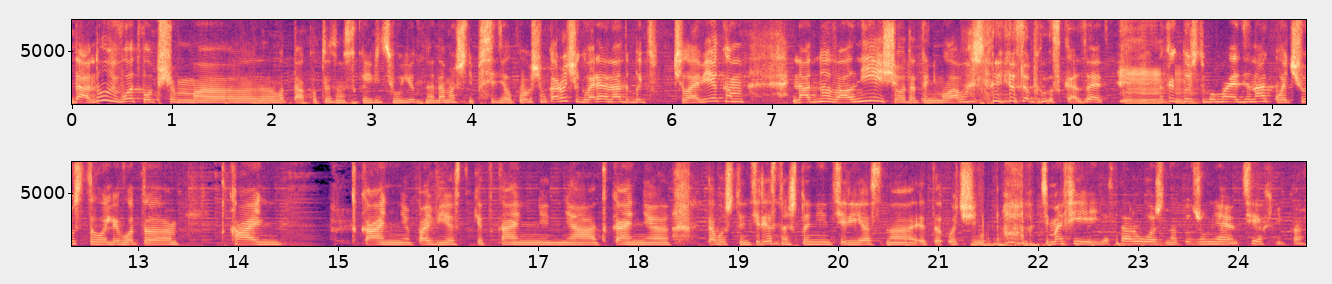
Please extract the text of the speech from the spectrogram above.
Да, ну и вот, в общем, э, вот так вот. У нас такая, видите, уютная домашняя посиделка. В общем, короче говоря, надо быть человеком на одной волне. Еще вот это немаловажно, я забыла сказать. Mm-hmm. Ну, как бы, чтобы мы одинаково чувствовали вот э, ткань ткань повестки, ткань дня, ткань того, что интересно, что неинтересно. Это очень... Тимофей, осторожно, тут же у меня техника.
